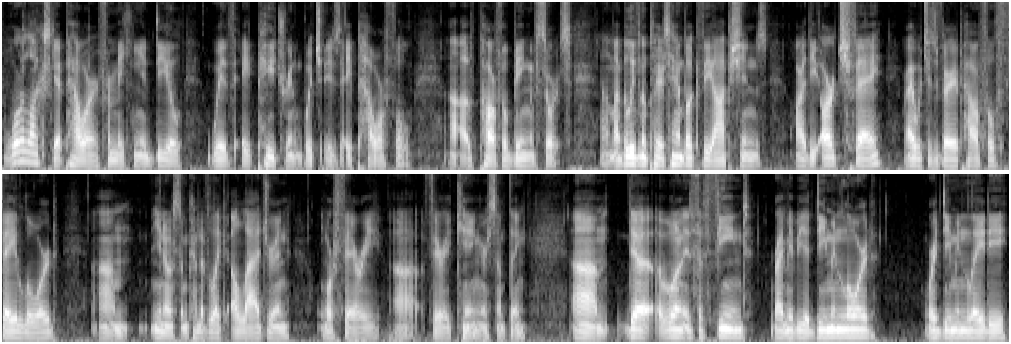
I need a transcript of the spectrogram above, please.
Warlocks get power from making a deal with a patron, which is a powerful, uh, powerful being of sorts. Um, I believe in the player's handbook, the options are the Archfey, right, which is very powerful, Fey Lord, um, you know, some kind of like Eladrin or Fairy, uh, Fairy King or something. Um, the one is the Fiend, right, maybe a Demon Lord or a Demon Lady,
